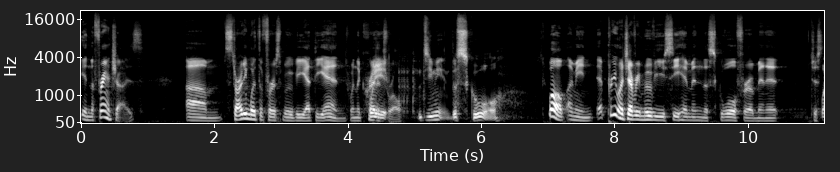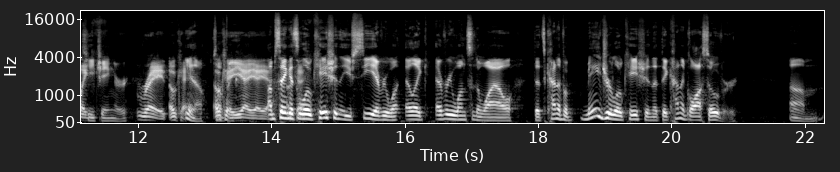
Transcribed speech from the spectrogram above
in the franchise. Um starting with the first movie at the end when the credits Wait, roll. do you mean the school? well i mean pretty much every movie you see him in the school for a minute just Like- teaching or Right. Okay. You know, Okay. Yeah. Yeah. Yeah. I'm saying it's a location that you see everyone like every once in a while. That's kind of a major location that they kind of gloss over. Um,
